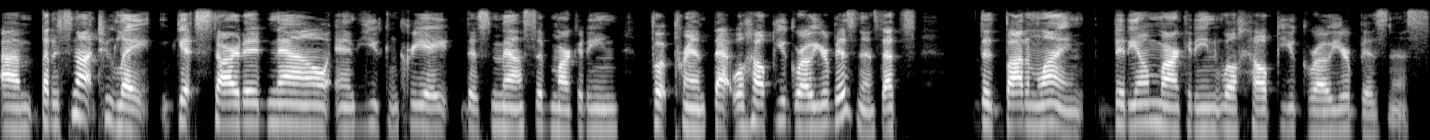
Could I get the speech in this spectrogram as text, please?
Um, but it's not too late. Get started now, and you can create this massive marketing footprint that will help you grow your business. That's the bottom line. Video marketing will help you grow your business.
